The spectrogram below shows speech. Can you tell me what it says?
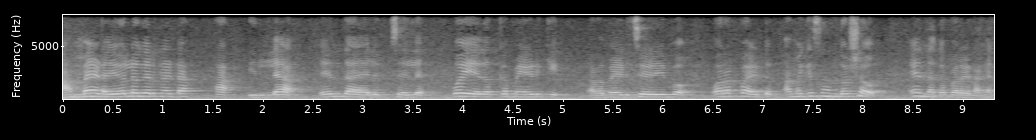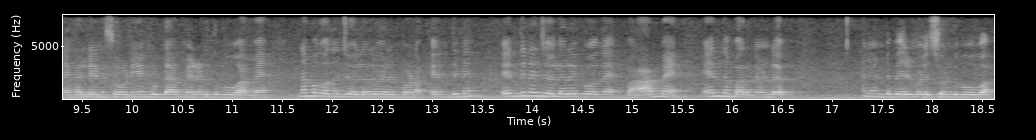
അമ്മ ഇടയോല്ലോ കയറുന്നേട്ടാ ആ ഇല്ല. എന്തായാലും ചെല്ല്. പോയി ഇതൊക്കെ മേടിക്ക്? അവ മേടിച്ച് കഴിയുമ്പോൾ ഉറപ്പായിട്ടും അമ്മയ്ക്ക് സന്തോഷമാവും എന്നൊക്കെ പറയണം. അങ്ങനെ കല്യാണി സോണിയും കൂട്ടി അമ്മയുടെ അടുത്ത് പോവാം. അമ്മേ നമുക്കൊന്ന് ജ്വല്ലറി വരെ പോകണം എന്തിന്? എന്തിനാ ജ്വല്ലറി പോകുന്നേ? വാ അമ്മേ എന്നും പറഞ്ഞുകൊണ്ട് രണ്ടുപേരും വിളിച്ചുകൊണ്ട് പോവുക.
